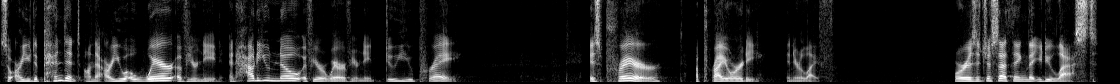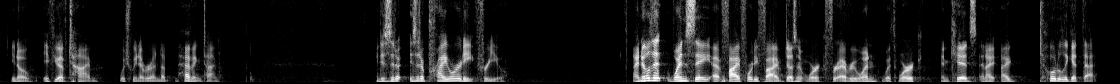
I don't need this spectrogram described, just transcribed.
So, are you dependent on that? Are you aware of your need? And how do you know if you're aware of your need? Do you pray? Is prayer a priority in your life? Or is it just that thing that you do last, you know, if you have time, which we never end up having time? And is it a, is it a priority for you? I know that Wednesday at 5:45 doesn't work for everyone with work and kids, and I, I totally get that.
